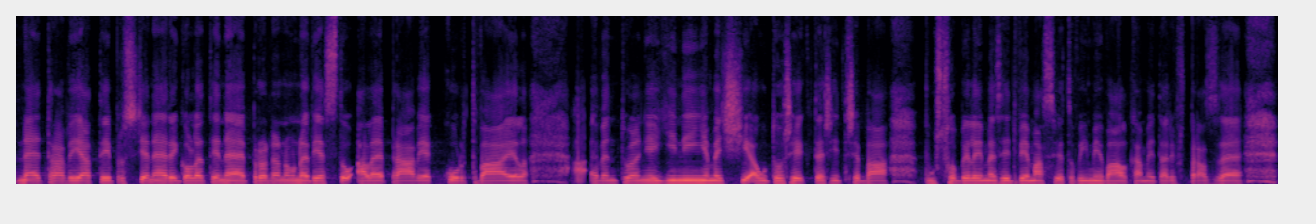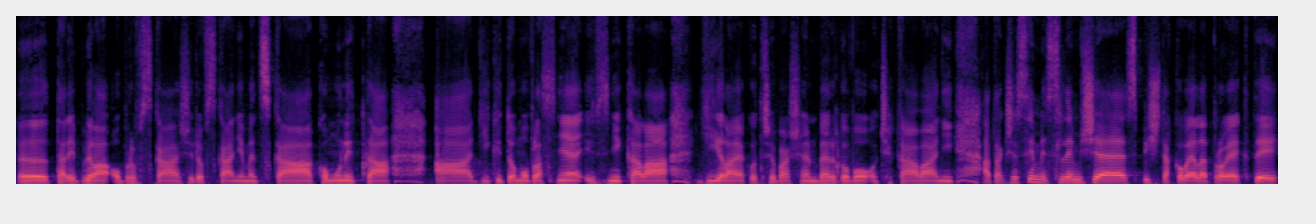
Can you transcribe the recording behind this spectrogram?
ne traviaty, prostě ne rigolety, ne prodanou nevěstu, ale právě Kurt Weil a eventuálně jiní němečtí autoři, kteří třeba působili mezi dvěma světovými válkami tady v Praze. Eh, tady byla obrovská židovská německá komunita a díky tomu vlastně i vznikala díla jako třeba Schenbergovo očekávání. A takže si myslím, že spíš takovéhle projekty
